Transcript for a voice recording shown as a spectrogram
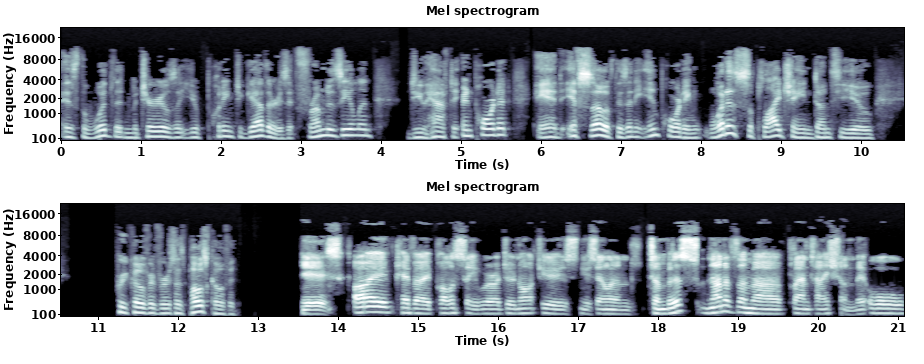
Is the wood that materials that you're putting together, is it from New Zealand? Do you have to import it? And if so, if there's any importing, what has supply chain done to you pre-COVID versus post-COVID? Yes, I have a policy where I do not use New Zealand timbers. None of them are plantation. They're all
